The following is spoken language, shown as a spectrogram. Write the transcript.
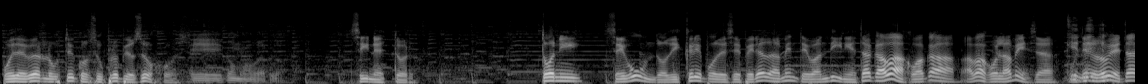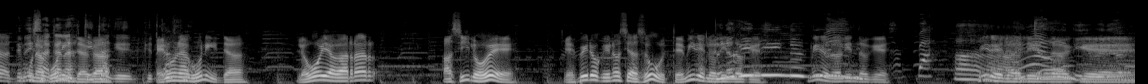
puede verlo usted con sus propios ojos. Eh, ¿Cómo verlo? Sí, Néstor. Tony II, discrepo desesperadamente Bandini, está acá abajo, acá, abajo en la mesa. ¿Quién Usted no lo ve, está, tengo ¿En una cunita acá. que- que en una cunita. Lo voy a agarrar, así lo ve. Espero que no se asuste. Mire lo lindo que es. lindo Mire lo lindo que es. Mire lo lindo que es.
